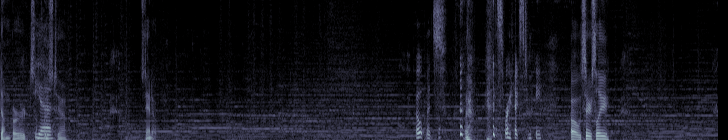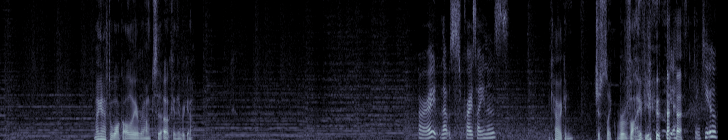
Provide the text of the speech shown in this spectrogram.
dumb bird Yeah. someplace too. Stand up. Oh, it's it's right next to me. Oh, seriously? Am I gonna have to walk all the way around? 'Cause- okay, there we go. All right, that was surprise hyenas. Like how I can just like revive you. Yeah, thank you.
